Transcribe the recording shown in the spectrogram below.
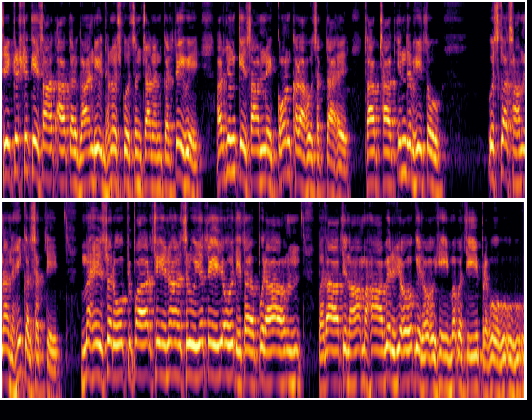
श्री कृष्ण के साथ आकर गांधी धनुष को संचालन करते हुए अर्जुन के सामने कौन खड़ा हो सकता है? साक्षात इंद्र भी तो उसका सामना नहीं कर सकते। महेश्वरोपार्थे न श्रूयते योधित पुरा पदातिना महावीर गिरो प्रभु।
